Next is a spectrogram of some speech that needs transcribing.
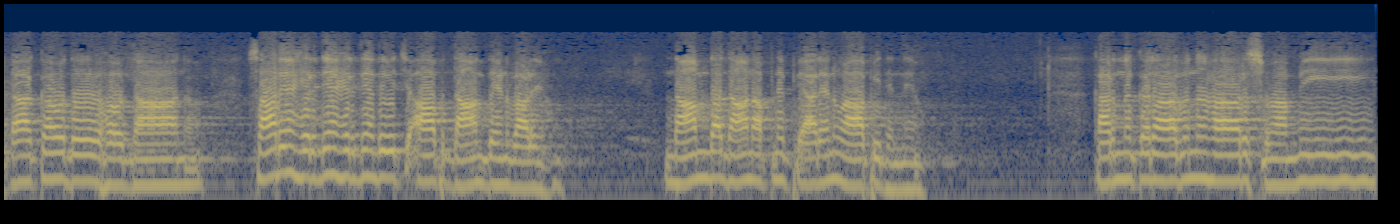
ਘਟਾ ਕਉ ਦੇਵ ਹੋ ਦਾਨ। ਸਾਰਿਆਂ ਹਿਰਦਿਆਂ ਹਿਰਦਿਆਂ ਦੇ ਵਿੱਚ ਆਪ ਦਾਨ ਦੇਣ ਵਾਲੇ ਹੋ। ਨਾਮ ਦਾ ਦਾਨ ਆਪਣੇ ਪਿਆਰਿਆਂ ਨੂੰ ਆਪ ਹੀ ਦਿੰਦੇ ਹੋ। ਕਰਨ ਕਰਾਵਨ ਹਾਰ ਸੁਆਮੀ।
